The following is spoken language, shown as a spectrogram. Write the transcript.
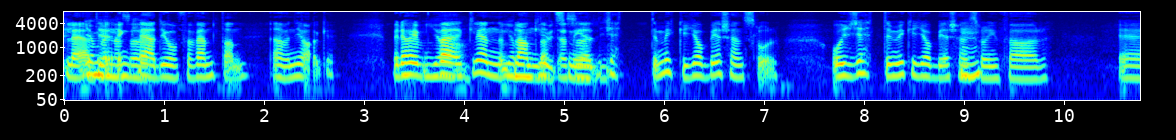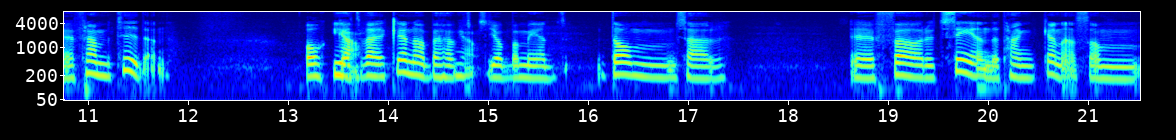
glädje, Ja, alltså- en glädje och förväntan, även jag. Men det har ju Ja, verkligen men blandats gud, alltså- med jättemycket jobbiga känslor. Och jättemycket jobbiga Mm. känslor inför eh, framtiden. Och Ja. att verkligen ha behövt Ja. jobba med de så här, eh, förutseende tankarna som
